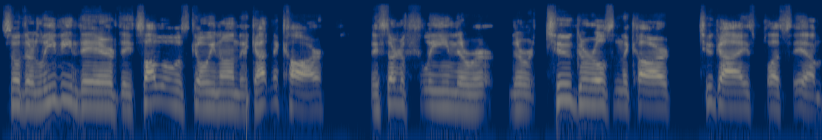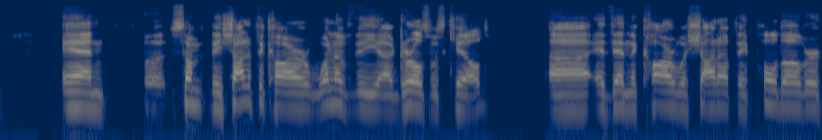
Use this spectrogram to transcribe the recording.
so they're leaving there. They saw what was going on. They got in the car. They started fleeing. There were there were two girls in the car, two guys plus him, and uh, some they shot at the car. One of the uh, girls was killed, uh, and then the car was shot up. They pulled over.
